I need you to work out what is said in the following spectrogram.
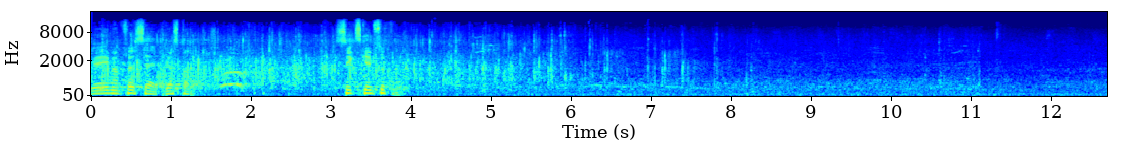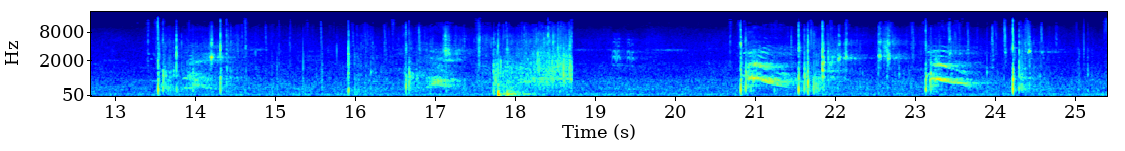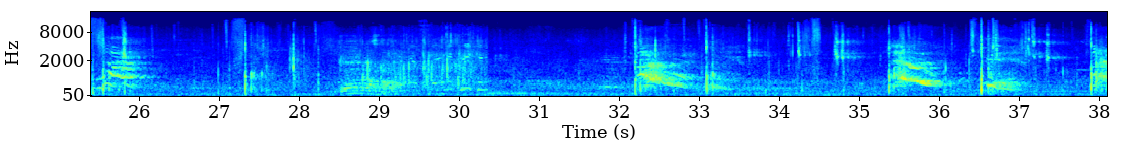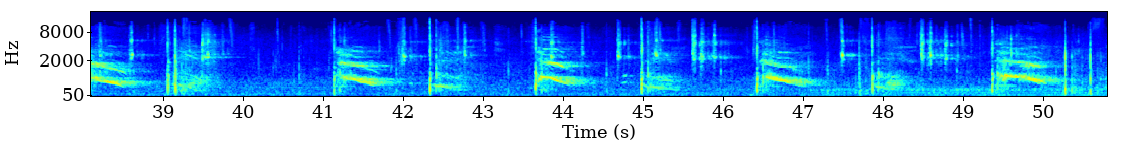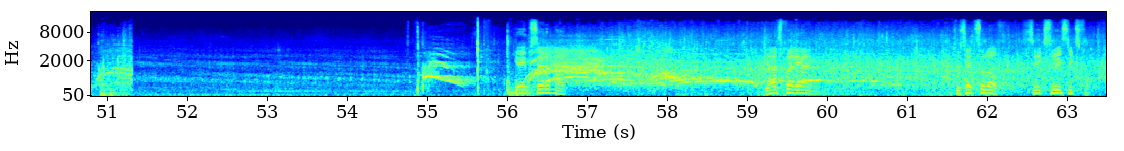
Game and first set, Gaspar. Six games to three. Game match. Gasparian. To love. 6-3, 6-4.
